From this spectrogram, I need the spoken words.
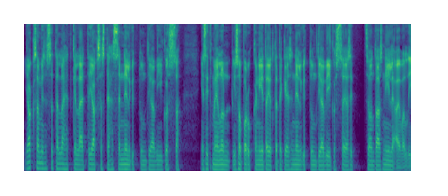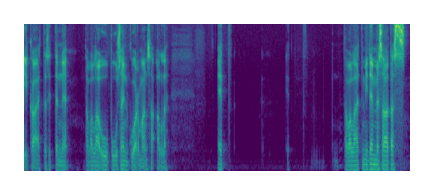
jaksamisessa tällä hetkellä, että jaksaisi tehdä sen 40 tuntia viikossa, ja sitten meillä on iso porukka niitä, jotka tekee sen 40 tuntia viikossa, ja sitten se on taas niille aivan liikaa, että sitten ne tavallaan uupuu sen kuormansa alle. Et, et, tavallaan, että miten me saataisiin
